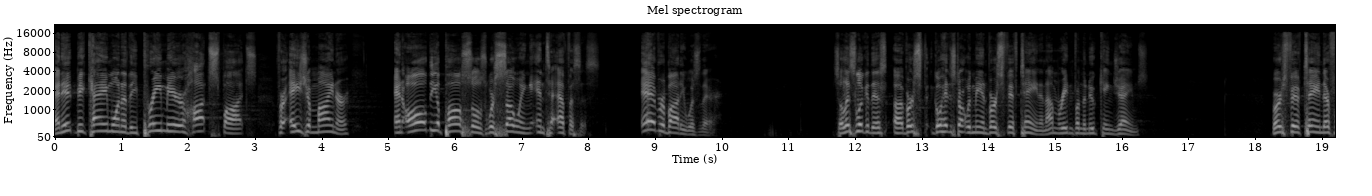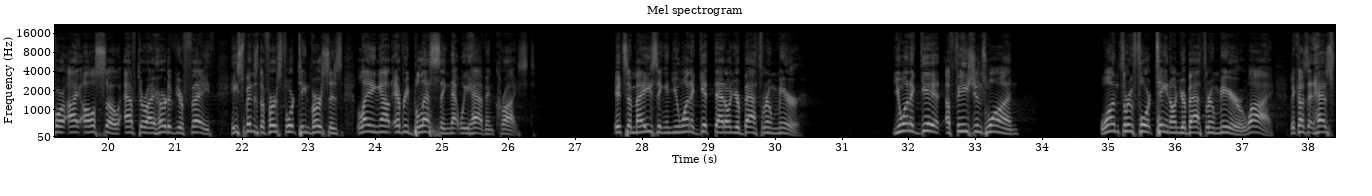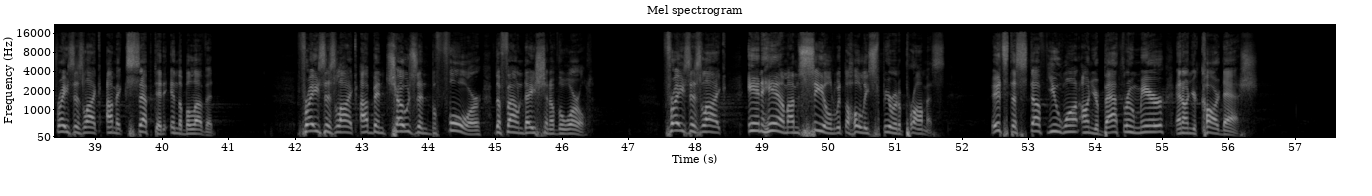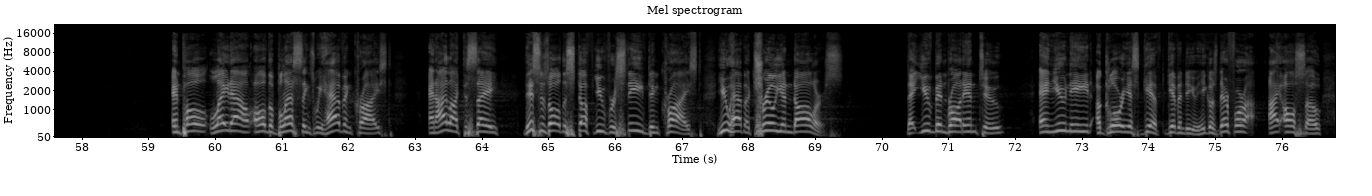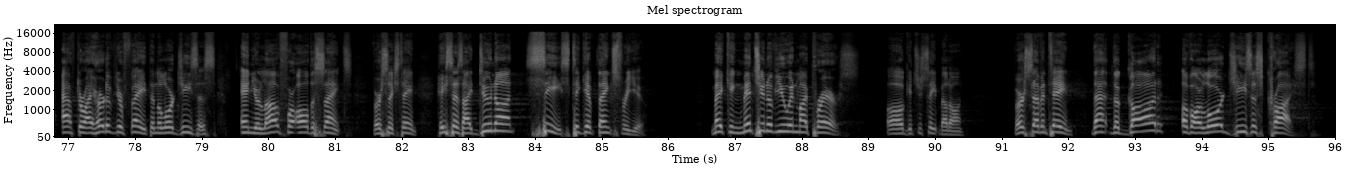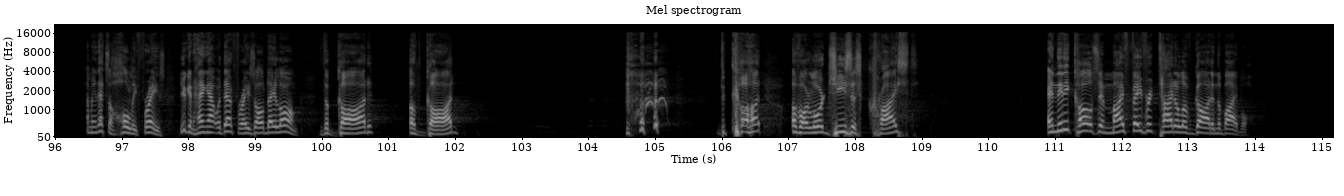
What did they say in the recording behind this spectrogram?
And it became one of the premier hotspots for Asia Minor, and all the apostles were sowing into Ephesus. Everybody was there. So let's look at this. Uh, verse. Go ahead and start with me in verse 15, and I'm reading from the New King James. Verse 15, therefore I also, after I heard of your faith, he spends the first 14 verses laying out every blessing that we have in Christ. It's amazing, and you want to get that on your bathroom mirror. You want to get Ephesians 1 1 through 14 on your bathroom mirror. Why? Because it has phrases like, I'm accepted in the beloved. Phrases like, I've been chosen before the foundation of the world. Phrases like, in Him I'm sealed with the Holy Spirit of promise. It's the stuff you want on your bathroom mirror and on your car dash. And Paul laid out all the blessings we have in Christ. And I like to say, this is all the stuff you've received in Christ. You have a trillion dollars that you've been brought into, and you need a glorious gift given to you. He goes, Therefore, I also, after I heard of your faith in the Lord Jesus and your love for all the saints, verse 16, he says, I do not cease to give thanks for you, making mention of you in my prayers Oh, get your seatbelt on. Verse 17, that the God of our Lord Jesus Christ. I mean, that's a holy phrase. You can hang out with that phrase all day long. The God of God. the God of our Lord Jesus Christ. And then he calls him my favorite title of God in the Bible.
